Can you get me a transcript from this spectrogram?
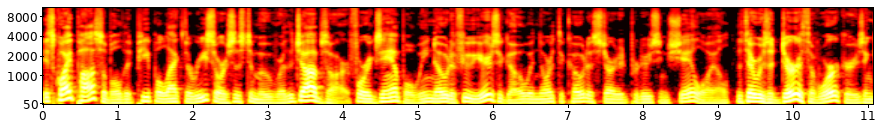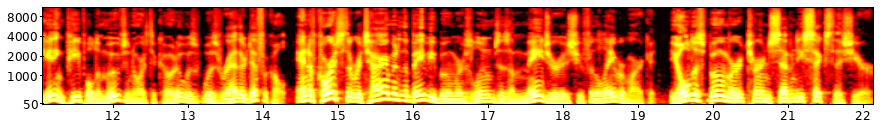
It's quite possible that people lack the resources to move where the jobs are. For example, we note a few years ago when North Dakota started producing shale oil that there was a dearth of workers and getting people to move to North Dakota was, was rather difficult. And of course, the retirement of the baby boomers looms as a major issue for the labor market. The oldest boomer turned 76 this year.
